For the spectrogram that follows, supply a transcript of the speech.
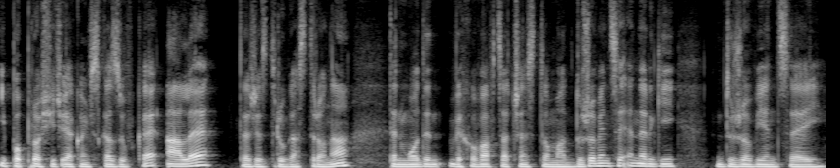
i poprosić o jakąś wskazówkę, ale też jest druga strona. Ten młody wychowawca często ma dużo więcej energii, dużo więcej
